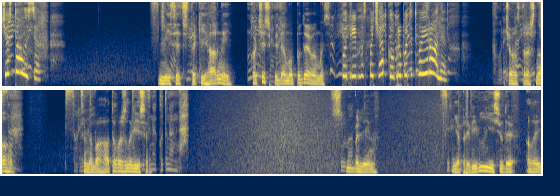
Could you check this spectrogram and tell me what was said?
що сталося? Місяць такий гарний. Хочеш, підемо подивимось? Потрібно спочатку обробити твої рани. Чого страшного? Це набагато важливіше. Блін, я привів її сюди, але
